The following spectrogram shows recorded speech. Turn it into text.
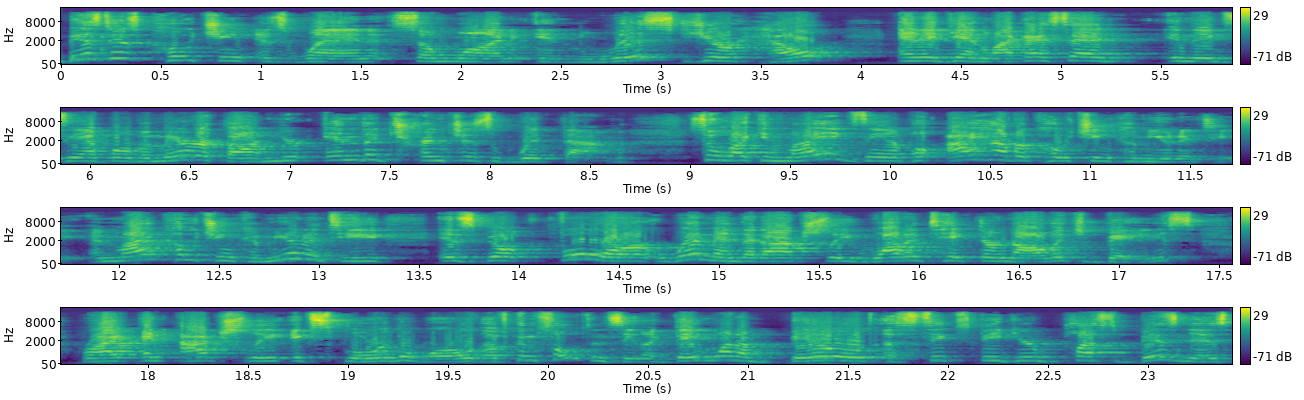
business coaching is when someone enlists your help and again, like I said in the example of a marathon, you're in the trenches with them. So like in my example, I have a coaching community and my coaching community is built for women that actually want to take their knowledge base, right? And actually explore the world of consultancy. Like they want to build a six figure plus business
